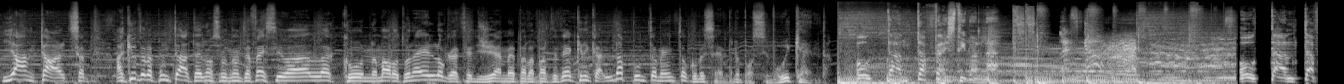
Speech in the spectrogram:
Young Tarks. A chiudere la puntata del nostro 80 Festival con Mauro Tonello, grazie a DGM per la parte tecnica, l'appuntamento come sempre posso prossimo weekend. 80 Festival! Let's go! 80 Festival!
